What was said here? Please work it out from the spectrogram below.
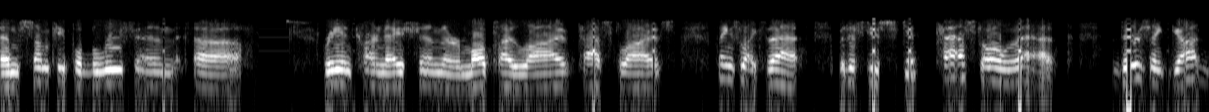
and some people believe in uh, reincarnation or multi-life, past lives, things like that. But if you skip past all that, there's a God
